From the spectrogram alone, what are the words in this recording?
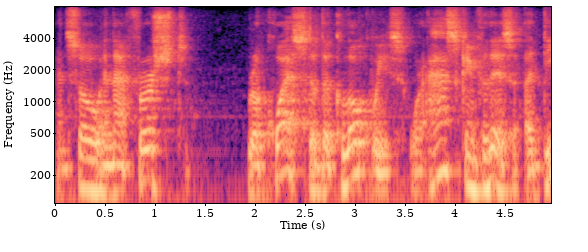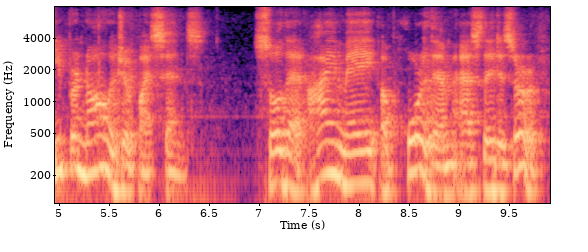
And so, in that first request of the colloquies, we're asking for this a deeper knowledge of my sins, so that I may abhor them as they deserve.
